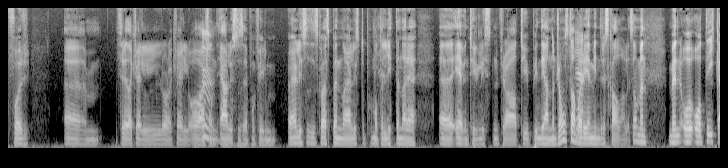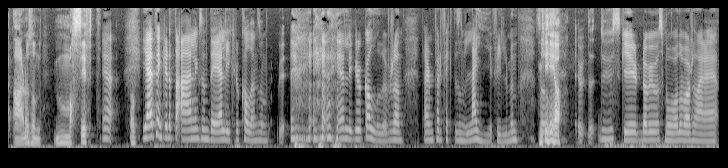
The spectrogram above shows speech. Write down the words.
for um, fredag kveld, lørdag kveld, og er Mm. sånn Jeg har lyst til å se på en film, og jeg har lyst til at det skal være spennende, og jeg har lyst til på en måte litt den derre uh, eventyrlysten fra type Indiana Jones, da, bare Ja. i en mindre skala, liksom. Men, men, og, og at det ikke er noe sånn massivt. Ja. At, Jeg tenker dette er liksom det jeg liker å kalle en sånn Jeg liker å kalle det for sånn Det er den perfekte sånn leiefilmen. Sånn, ja. du husker da vi var små, og det var sånn herre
